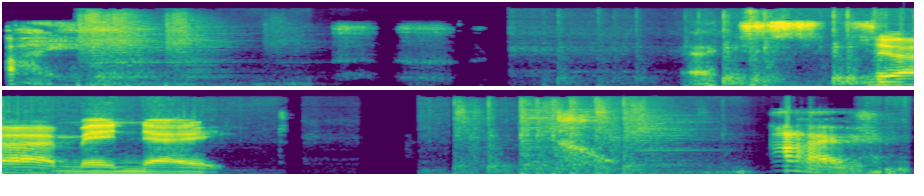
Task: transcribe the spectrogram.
I exterminate. I.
